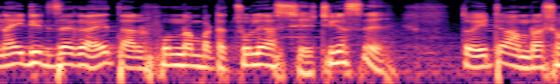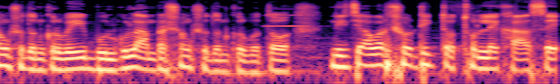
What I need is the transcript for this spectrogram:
এনআইডির জায়গায় তার ফোন নাম্বারটা চলে আসছে, ঠিক আছে? তো এটা আমরা সংশোধন করব, এই ভুলগুলো আমরা সংশোধন করব। তো নিচে আবার সঠিক তথ্য লেখা আছে।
